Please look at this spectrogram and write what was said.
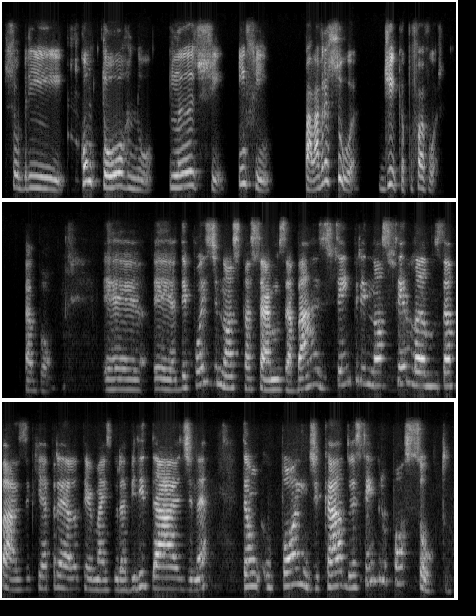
sobre contorno, blush, enfim. Palavra sua. Dica, por favor. Tá bom. É, é, depois de nós passarmos a base, sempre nós selamos a base, que é para ela ter mais durabilidade, né? Então, o pó indicado é sempre o pó solto.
